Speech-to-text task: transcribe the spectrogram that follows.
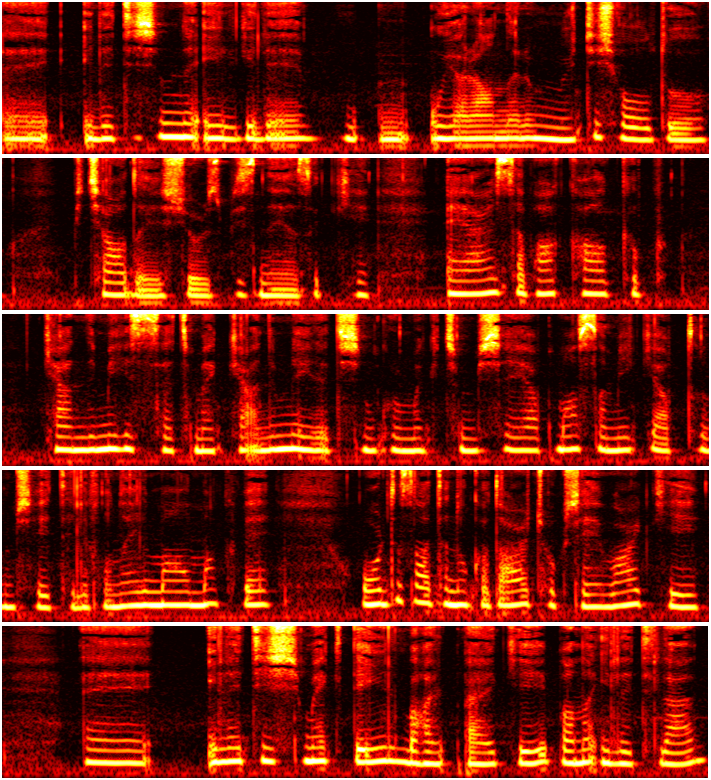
e, iletişimle ilgili uyaranların müthiş olduğu bir çağda yaşıyoruz biz ne yazık ki. Eğer sabah kalkıp kendimi hissetmek, kendimle iletişim kurmak için bir şey yapmazsam ilk yaptığım şey telefonu elime almak ve orada zaten o kadar çok şey var ki e, iletişmek değil belki bana iletilen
